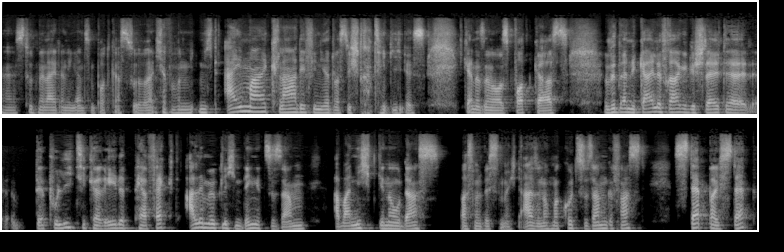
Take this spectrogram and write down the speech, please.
Äh, es tut mir leid an die ganzen Podcast-Zuhörer. Ich habe aber nicht einmal klar definiert, was die Strategie ist. Ich kenne das immer aus Podcasts. Wird eine geile Frage gestellt. Der, der Politiker redet perfekt alle möglichen Dinge zusammen, aber nicht genau das, was man wissen möchte. Also nochmal kurz zusammengefasst. Step by Step,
